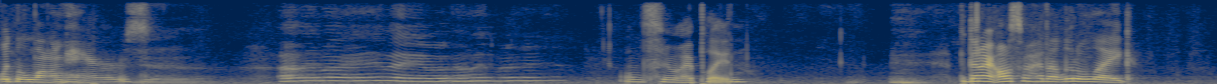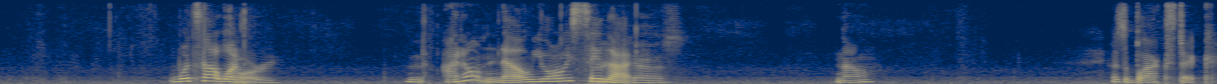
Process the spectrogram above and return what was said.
with the long hairs. Yeah. I'm in my head, I'm in my head. That's who I played. But then I also had that little like. What's that one? Sorry? I don't know. You always say that. Dreamcast? No. It was a black stick.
